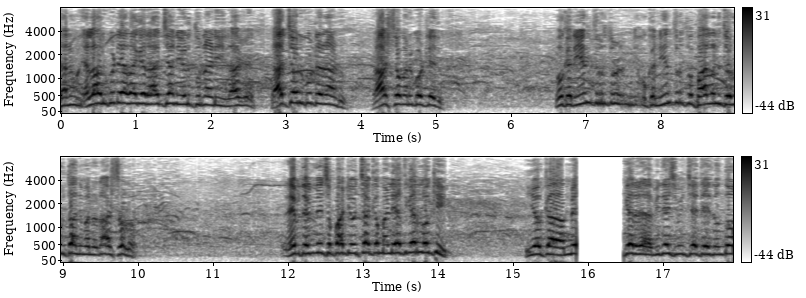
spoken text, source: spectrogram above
తను ఎలా అనుకుంటే అలాగే రాజ్యాన్ని ఏలుతున్నాడు ఈ రాజ్యం అనుకుంటున్నాడు. రాష్ట్రం అనుకోవట్లేదు. ఒక నియంతృత్వ ఒక నియంతృత్వ పాలన జరుగుతుంది మన రాష్ట్రంలో. రేపు తెలుగుదేశం పార్టీ వచ్చాక మళ్ళీ అధికారంలోకి ఈ యొక్క అంబేద్కర్ విదేశీ విద్య ఏది ఉందో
